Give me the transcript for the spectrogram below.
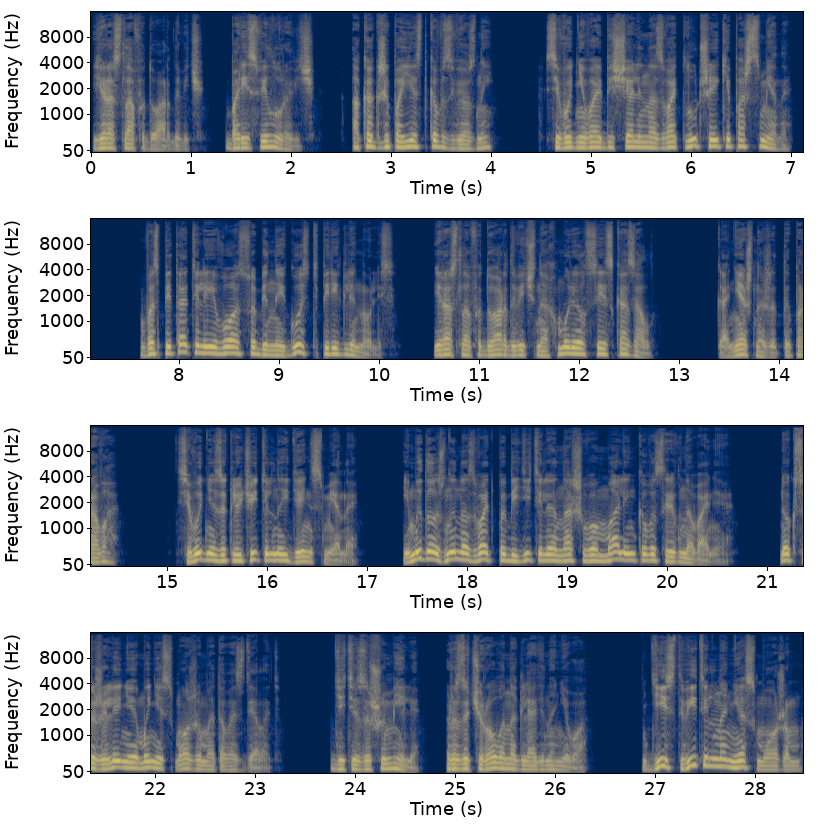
«Ярослав Эдуардович, Борис Вилурович, а как же поездка в Звездный? Сегодня вы обещали назвать лучший экипаж смены». Воспитатели его особенный гость переглянулись. Ярослав Эдуардович нахмурился и сказал, «Конечно же, ты права. Сегодня заключительный день смены, и мы должны назвать победителя нашего маленького соревнования. Но, к сожалению, мы не сможем этого сделать». Дети зашумели, разочарованно глядя на него. «Действительно не сможем»,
